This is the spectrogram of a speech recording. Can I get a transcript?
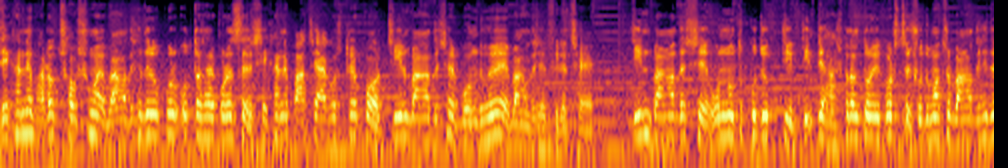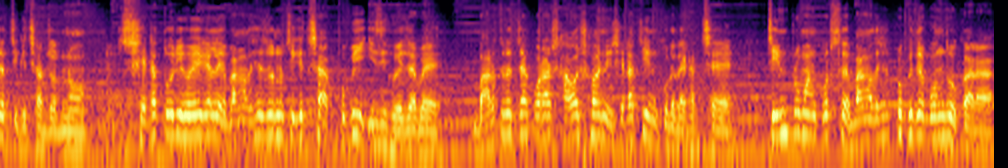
যেখানে ভারত সবসময় বাংলাদেশিদের উপর অত্যাচার করেছে সেখানে পাঁচই আগস্টের পর চীন বাংলাদেশের বন্ধু হয়ে বাংলাদেশে ফিরেছে। চীন বাংলাদেশে উন্নত প্রযুক্তির তিনটি হাসপাতাল তৈরি করছে শুধুমাত্র বাংলাদেশিদের চিকিৎসার জন্য। সেটা তৈরি হয়ে গেলে বাংলাদেশের জন্য চিকিৎসা খুবই ইজি হয়ে যাবে। ভারতের যা করার সাহস হয়নি, সেটা চীন করে দেখাচ্ছে। চীন প্রমাণ করছে বাংলাদেশের প্রকৃতির বন্ধু কারা।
